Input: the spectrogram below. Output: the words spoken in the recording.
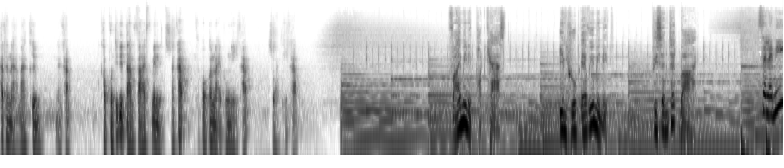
พัฒนามากขึ้นนะครับ ขอบคุณที่ติดตาม 5 minutes นะครับ พบกันใหม่พรุ่งนี้ครับ สวัสดีครับ 5 Minute Podcast Improve Every Minute Presented by เซเลนี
